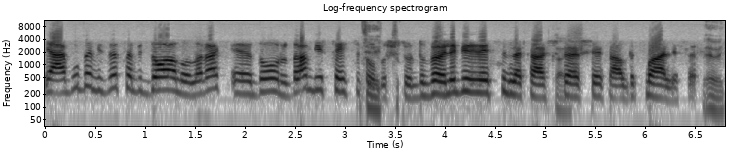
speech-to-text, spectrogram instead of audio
Yani bu da bize tabii doğal olarak e, doğrudan bir tehdit, Tehdit. oluşturdu. Böyle bir resimle karşı Karşı. karşıya kaldık maalesef. Evet.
